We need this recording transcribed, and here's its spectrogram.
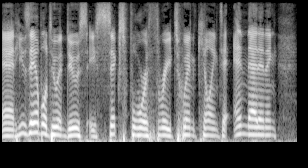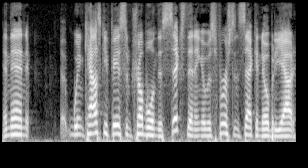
And he's able to induce a 6 4 3 twin killing to end that inning. And then Winckowski faced some trouble in the sixth inning. It was first and second, nobody out.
